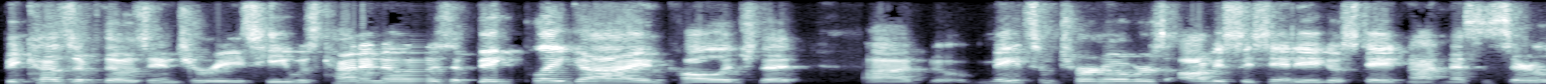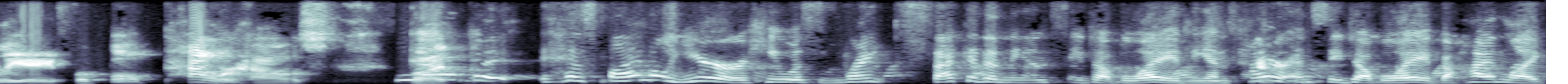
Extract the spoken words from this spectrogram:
because of those injuries, he was kind of known as a big play guy in college that uh, made some turnovers. Obviously, San Diego State, not necessarily a football powerhouse, but, but his final year, he was ranked second in the NCAA, the entire NCAA, behind like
